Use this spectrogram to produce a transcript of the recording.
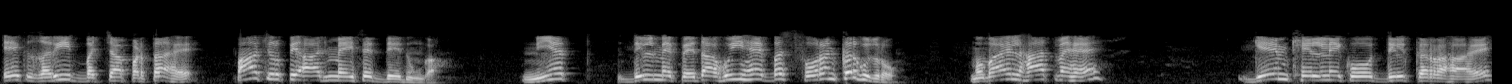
ایک غریب بچہ پڑھتا ہے، پانچ روپے آج میں اسے دے دوں گا۔ نیت دل میں پیدا ہوئی ہے، بس فوراً کر گزرو۔ موبائل ہاتھ میں ہے، گیم کھیلنے کو دل کر رہا ہے،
